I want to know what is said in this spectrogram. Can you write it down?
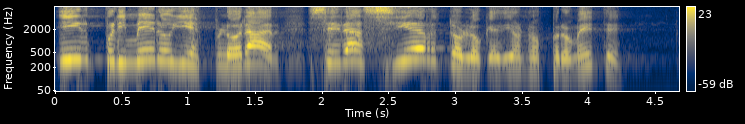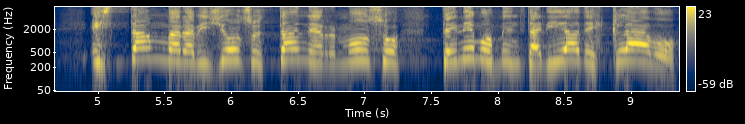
ir primero y explorar. ¿Será cierto lo que Dios nos promete? Es tan maravilloso, es tan hermoso. Tenemos mentalidad de esclavo,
